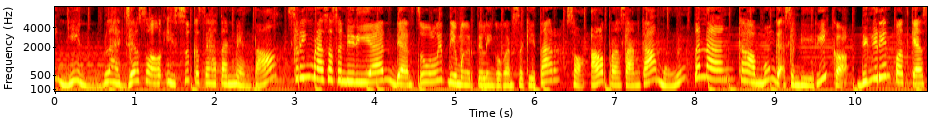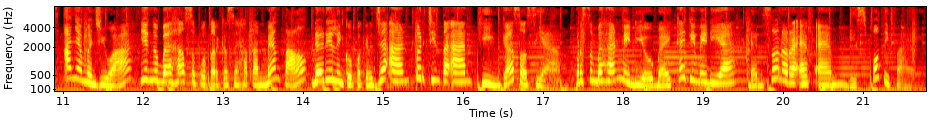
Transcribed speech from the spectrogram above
Ingin belajar soal isu kesehatan mental? Sering merasa sendirian dan sulit dimengerti lingkungan sekitar soal perasaan kamu? Tenang, kamu nggak sendiri kok. Dengerin podcast Anya Menjiwa yang ngebahas seputar kesehatan mental dari lingkup pekerjaan, percintaan, hingga sosial. Persembahan Medio by KG Media dan Sonora FM di Spotify.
